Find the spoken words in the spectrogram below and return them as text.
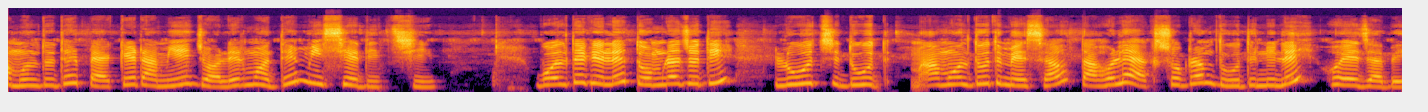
আমুল দুধের প্যাকেট আমি এই জলের মধ্যে মিশিয়ে দিচ্ছি। বলতে গেলে তোমরা যদি লুজ দুধ, আমুল দুধ মেশাও, তাহলে একশো গ্রাম দুধ নিলেই হয়ে যাবে।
